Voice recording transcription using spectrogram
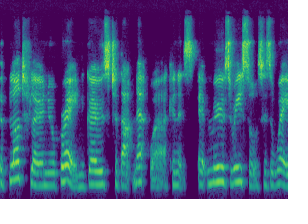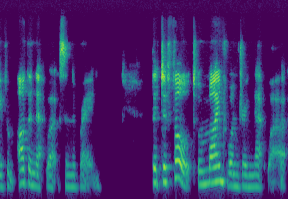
the blood flow in your brain goes to that network and it's, it moves resources away from other networks in the brain. The default or mind wandering network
